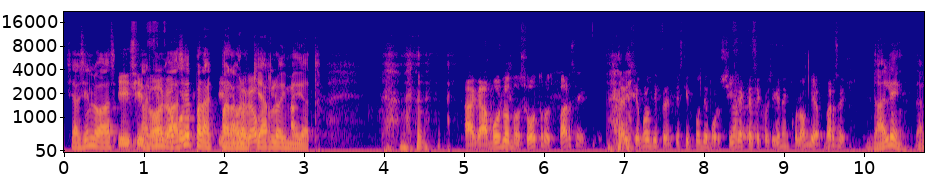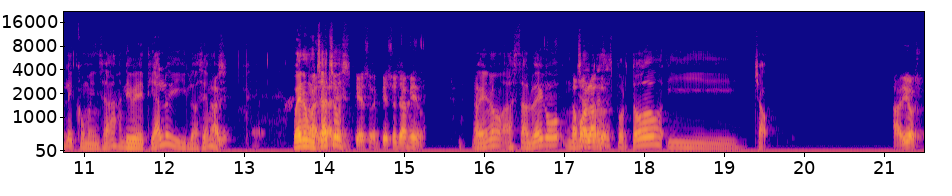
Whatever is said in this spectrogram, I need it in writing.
Si alguien lo hace, Y si no alguien lo hagamos- hace para, si para no hagamos- bloquearlo de inmediato. Hagámoslo nosotros, parce. Analicemos los diferentes tipos de morcilla que se consiguen en Colombia, parce. Dale, dale, comenzá, libretealo y lo hacemos. Dale. Bueno, Dale, muchachos, dale, empiezo, empiezo ya mismo. bueno, hasta luego. Muchas hablando. gracias por todo y chao. Adiós.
